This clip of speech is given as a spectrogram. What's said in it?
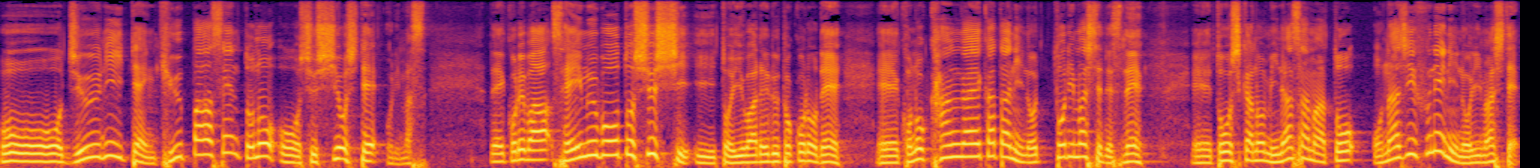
12.9%の出資をしております。で、これは政務ボート出資と言われるところで、えこの考え方にのっとりましてですね、え投資家の皆様と同じ船に乗りまして、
